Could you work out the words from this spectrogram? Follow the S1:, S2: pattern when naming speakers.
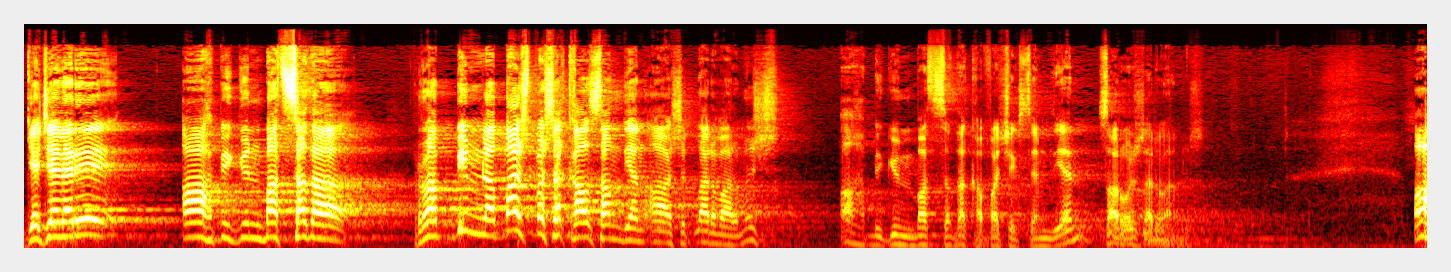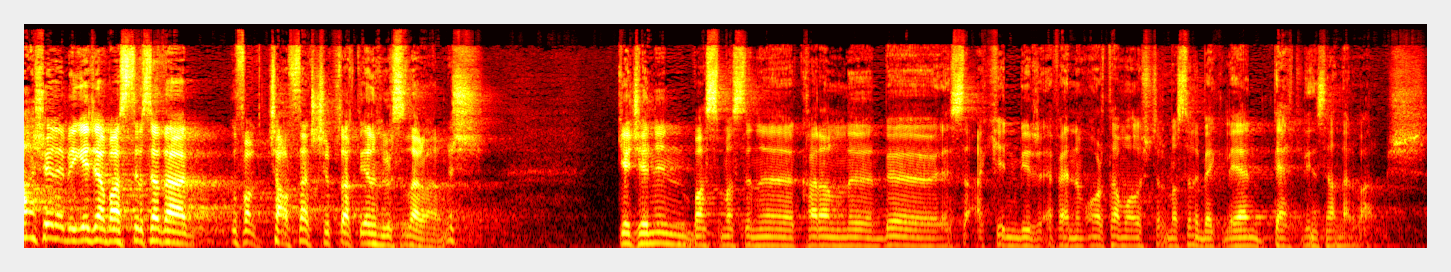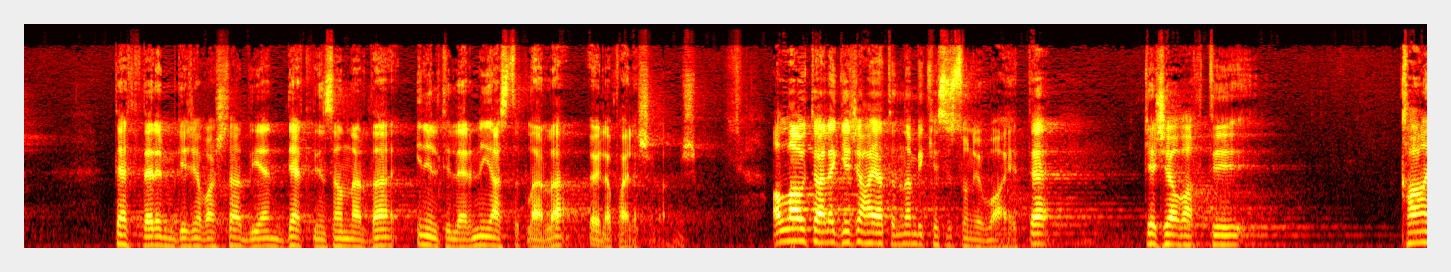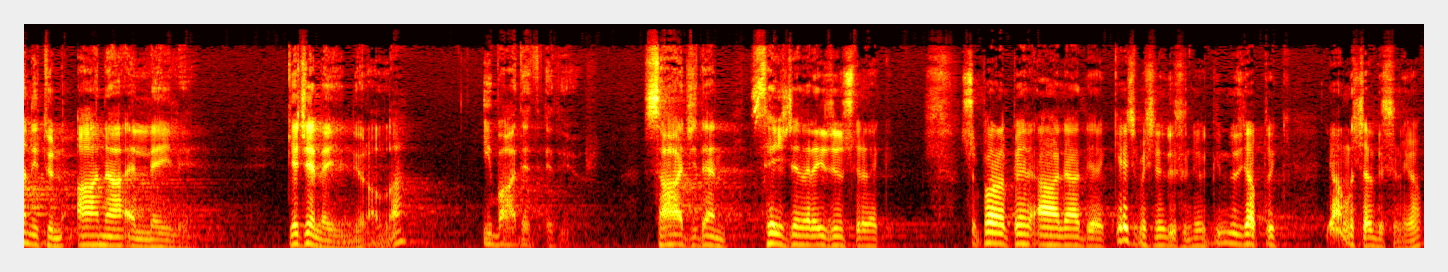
S1: Geceleri ah bir gün batsa da Rabbimle baş başa kalsam diyen aşıklar varmış. Ah bir gün batsa da kafa çeksem diyen sarhoşlar varmış. Ah şöyle bir gece bastırsa da ufak çalsak çırpsak diyen hırsızlar varmış. Gecenin basmasını, karanlığın böyle sakin bir efendim ortam oluşturmasını bekleyen dertli insanlar varmış. Dertlerim gece başlar diyen dertli insanlar da iniltilerini yastıklarla öyle paylaşırlarmış. Allahü Teala gece hayatından bir kesit sunuyor bu ayette. Gece vakti kanitün ana el-leyli. Geceleyin diyor Allah. ibadet ediyor. Saciden secdelere yüzünü sürerek Sübhane ben ala diyerek geçmişini düşünüyor. Gündüz yaptık yanlışları düşünüyor.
